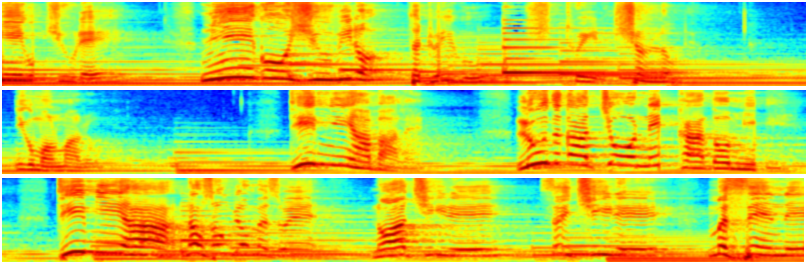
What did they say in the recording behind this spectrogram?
မြေကိုယူတယ်မြေကိုယူပြီးတော့တတွေးကိုထွေးတယ်ရှွန့်လုံးတယ်ညီကောင်မောင်မတို့ဒီမြေဟာပါလေလူတကာကြော်နေခံတော်မြေဒီမြေဟာနောက်ဆုံးပြောမယ်ဆိုရင်နွားချီတွေစိတ်ချီတွေ မစင်တွေ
